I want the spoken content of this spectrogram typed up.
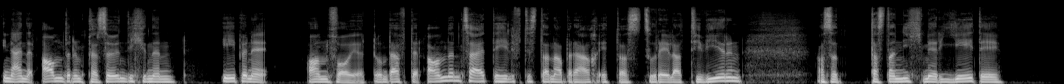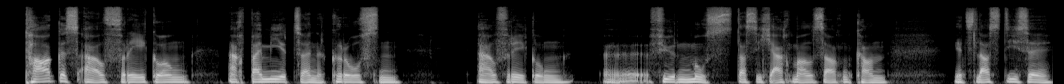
in einer anderen persönlichen Ebene anfeuert. Und auf der anderen Seite hilft es dann aber auch etwas zu relativieren, also dass dann nicht mehr jede Tagesaufregung auch bei mir zu einer großen Aufregung äh, führen muss, dass ich auch mal sagen kann, jetzt lass diese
